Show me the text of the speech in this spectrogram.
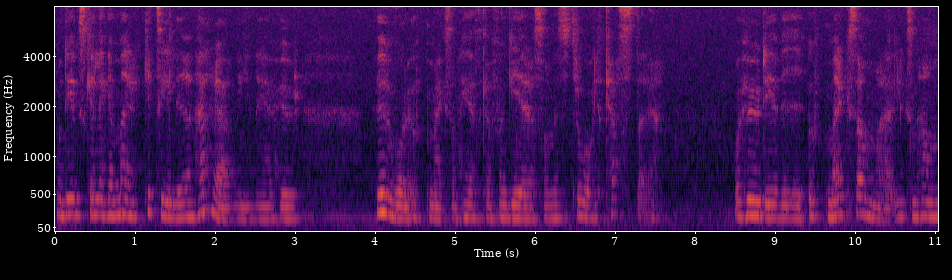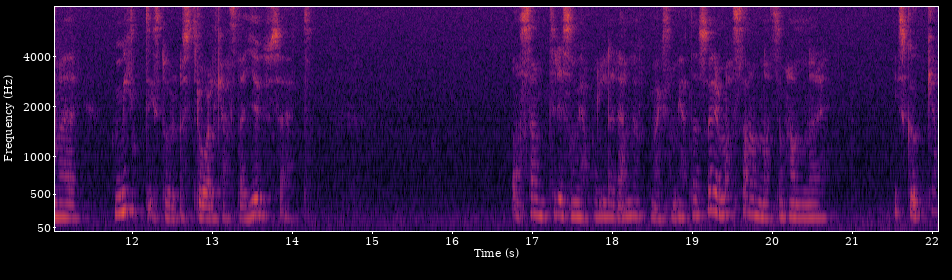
Och det vi ska lägga märke till i den här övningen är hur, hur vår uppmärksamhet kan fungera som en strålkastare. Och hur det vi uppmärksammar liksom hamnar mitt i strålkastarljuset. Och samtidigt som vi håller den uppmärksamheten så är det massa annat som hamnar i skuggan.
